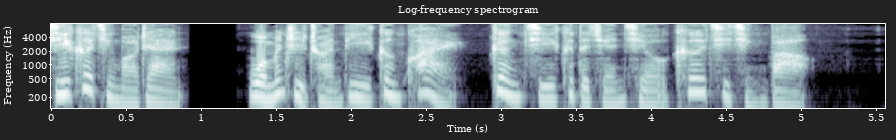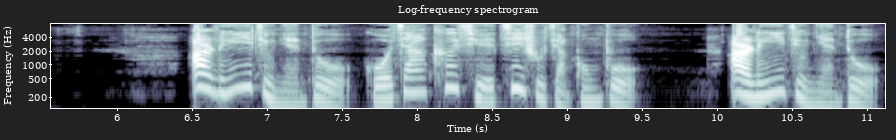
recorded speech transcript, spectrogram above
极客情报站，我们只传递更快、更极客的全球科技情报。二零一九年度国家科学技术奖公布，二零一九年度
